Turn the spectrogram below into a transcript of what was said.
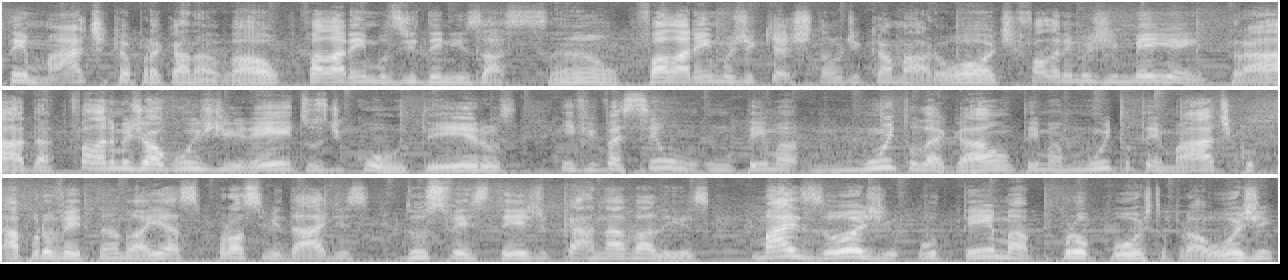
temática para carnaval, falaremos de indenização, falaremos de questão de camarote, falaremos de meia entrada, falaremos de alguns direitos de cordeiros, enfim, vai ser um, um tema muito muito legal, um tema muito temático, aproveitando aí as proximidades dos festejos carnavalescos. Mas hoje, o tema proposto para hoje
